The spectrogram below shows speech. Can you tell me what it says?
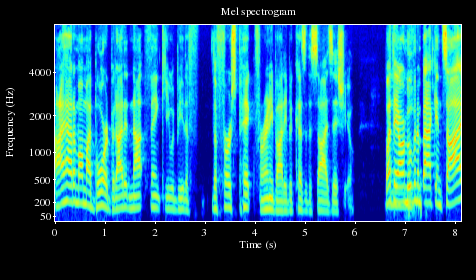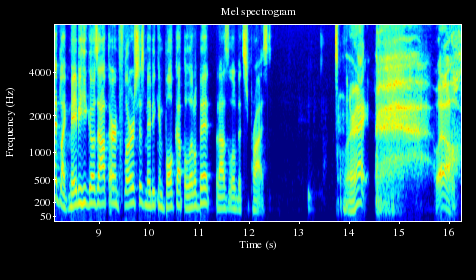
I had him on my board, but I did not think he would be the the first pick for anybody because of the size issue. But they are mm. moving him back inside. Like maybe he goes out there and flourishes. Maybe he can bulk up a little bit. But I was a little bit surprised. All right. Well,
